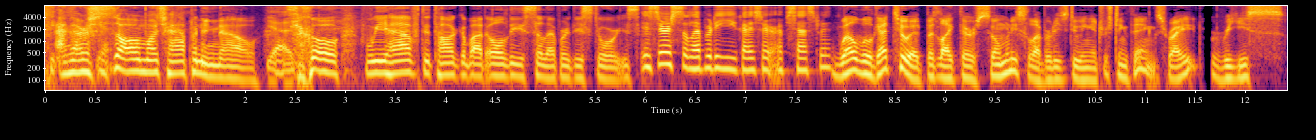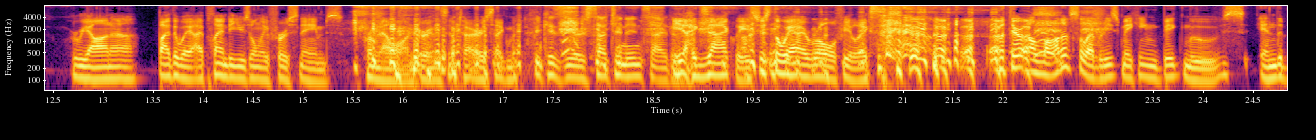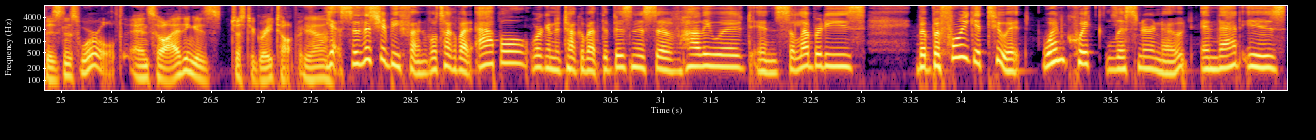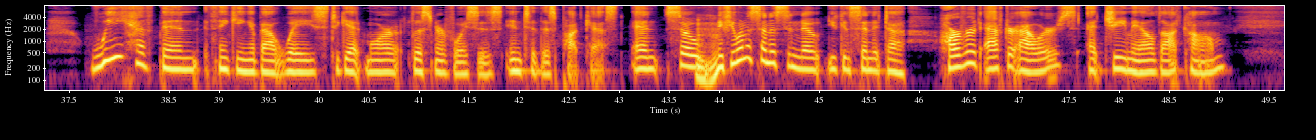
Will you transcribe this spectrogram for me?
and there's Yeah. so much happening now. Yes. So we have to talk about all these celebrity stories. Is there a celebrity you guys are obsessed with? well, we'll get to it, but like there's so many celebrities doing interesting things, right? Reese, Rihanna. By the way, I plan to use only first names from now on during this entire segment. Because you're such an insider. Yeah, exactly. It's just the way I roll, Felix. but there are a lot of celebrities making big moves in the business world. And so I think it's just a great topic. Yeah. Yeah, so this should be fun. We'll talk about Apple. We're going to talk about the business of Hollywood and celebrities. But before we get to it, one quick listener note, and that is we have been thinking about ways to get more listener voices into this podcast. And so mm-hmm. if you want to send us a note, you can send it to harvardafterhours at gmail.com.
